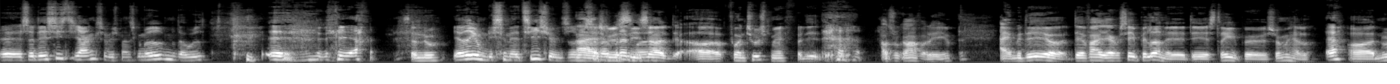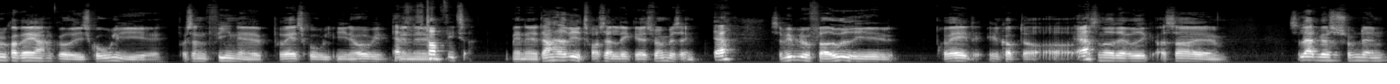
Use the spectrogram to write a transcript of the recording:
Øh, så det er sidste chance, hvis man skal møde dem derude. øh, ja. Så nu. Jeg ved ikke, om de sender t-shirts. Nej, jeg så skulle sige, måde. så at få en tus med, fordi det, autograf og det hele. Ej, men det er jo, det er faktisk, jeg kan se billederne, det er Strib øh, svømmehal. Ja. Og nu er det godt være, at jeg har gået i skole i, øh, på sådan en fin øh, privatskole i Nairobi. Ja, men, øh, stop, Victor. men øh, der havde vi trods alt ikke øh, svømmebassin. Ja. Så vi blev fløjet ud i privat helikopter og, ja. og sådan noget derude, ikke? Og så, øh, så lærte vi også at svømme derinde.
